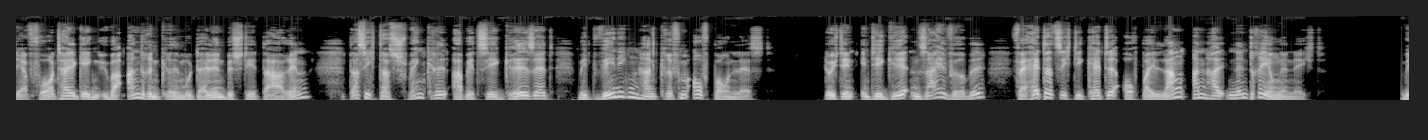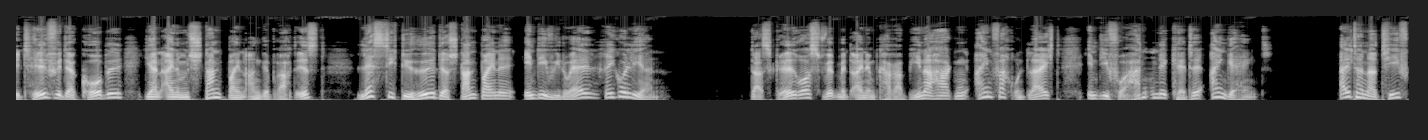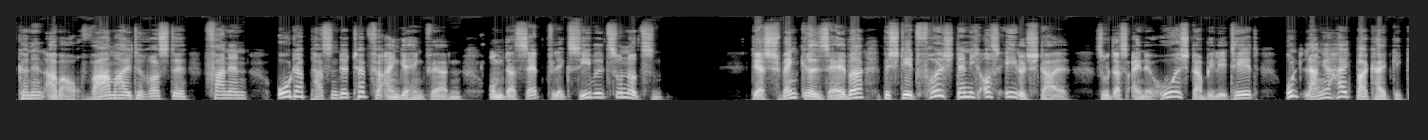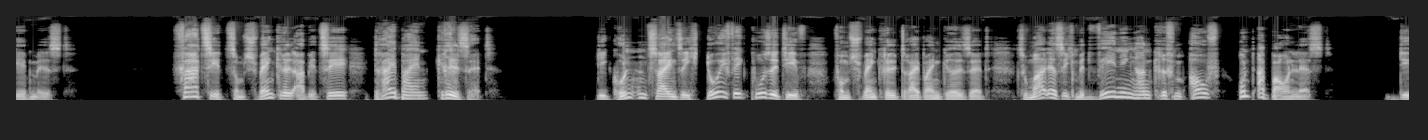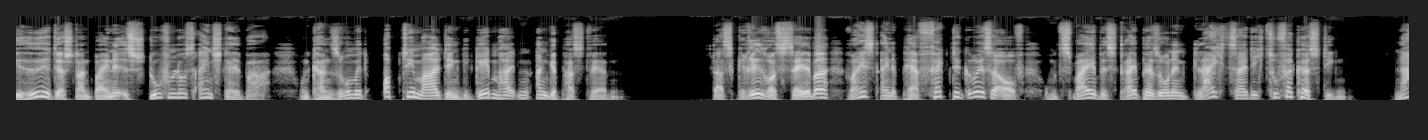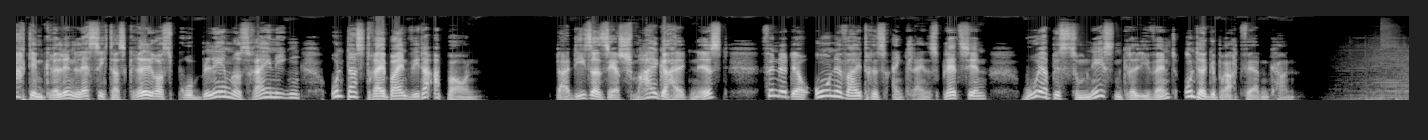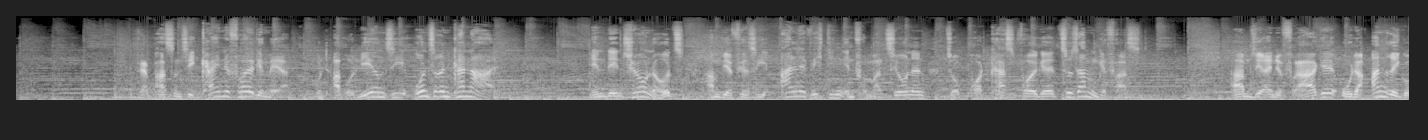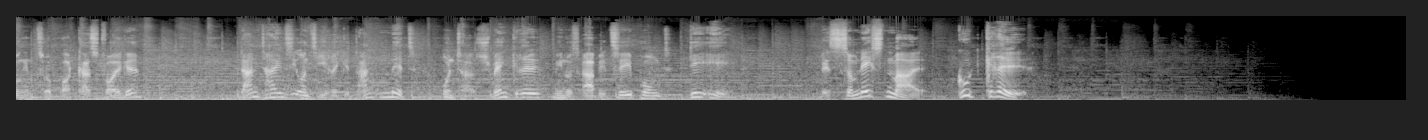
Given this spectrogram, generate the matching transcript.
Der Vorteil gegenüber anderen Grillmodellen besteht darin, dass sich das Schwenkgrill ABC Grillset mit wenigen Handgriffen aufbauen lässt. Durch den integrierten Seilwirbel verheddert sich die Kette auch bei lang anhaltenden Drehungen nicht. Mit Hilfe der Kurbel, die an einem Standbein angebracht ist, lässt sich die Höhe der Standbeine individuell regulieren. Das Grillrost wird mit einem Karabinerhaken einfach und leicht in die vorhandene Kette eingehängt. Alternativ können aber auch Warmhalteroste, Pfannen oder passende Töpfe eingehängt werden, um das Set flexibel zu nutzen. Der Schwenkgrill selber besteht vollständig aus Edelstahl, so dass eine hohe Stabilität und lange Haltbarkeit gegeben ist. Fazit zum Schwenkgrill ABC Dreibein Grillset. Die Kunden zeigen sich durchweg positiv vom Schwenkgrill Dreibein Grillset, zumal er sich mit wenigen Handgriffen auf- und abbauen lässt. Die Höhe der Standbeine ist stufenlos einstellbar und kann somit optimal den Gegebenheiten angepasst werden. Das Grillrost selber weist eine perfekte Größe auf, um zwei bis drei Personen gleichzeitig zu verköstigen. Nach dem Grillen lässt sich das Grillrost problemlos reinigen und das Dreibein wieder abbauen. Da dieser sehr schmal gehalten ist, findet er ohne weiteres ein kleines Plätzchen, wo er bis zum nächsten Grillevent untergebracht werden kann. Verpassen Sie keine Folge mehr und abonnieren Sie unseren Kanal. In den Show Notes haben wir für Sie alle wichtigen Informationen zur Podcast-Folge zusammengefasst. Haben Sie eine Frage oder Anregungen zur Podcast-Folge? Dann teilen Sie uns Ihre Gedanken mit unter schwenkgrill-abc.de. Bis zum nächsten Mal. Gut Grill!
